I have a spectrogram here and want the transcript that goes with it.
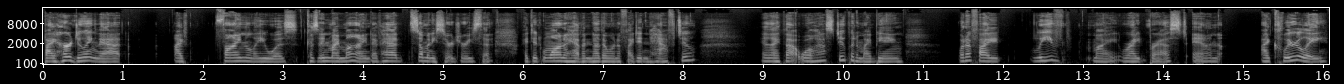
by her doing that, I finally was, because in my mind, I've had so many surgeries that I didn't want to have another one if I didn't have to. And I thought, well, how stupid am I being? What if I leave my right breast and I clearly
